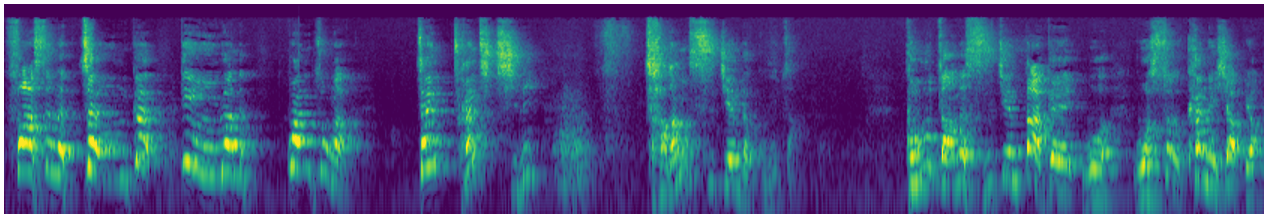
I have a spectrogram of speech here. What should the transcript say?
发生了整个电影院的观众啊，在全体起立，长时间的鼓掌，鼓掌的时间大概我我说看了一下表，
